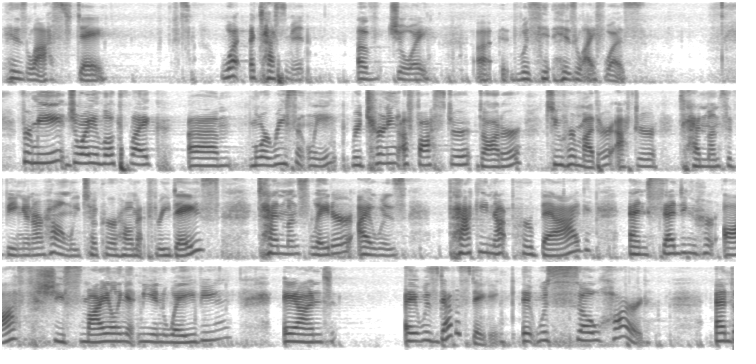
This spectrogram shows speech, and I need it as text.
his last day. What a testament of joy uh, was his life was. For me, joy looks like um, more recently returning a foster daughter to her mother after 10 months of being in our home. We took her home at three days. 10 months later, I was packing up her bag and sending her off. She's smiling at me and waving. And it was devastating. It was so hard. And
